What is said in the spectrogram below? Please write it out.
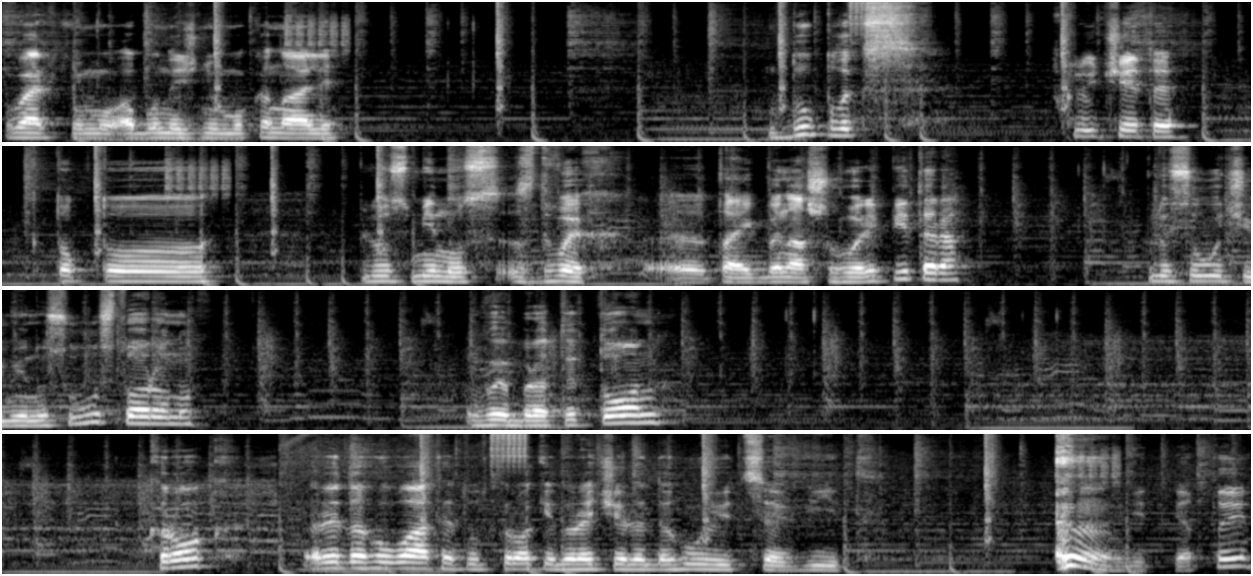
верхньому або нижньому каналі. Duplex включити, тобто плюс-мінус здвиг е, та якби нашого репітера, плюсову чи мінусову сторону. вибрати тон. Крок редагувати. Тут кроки, до речі, редагуються від, від 5.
